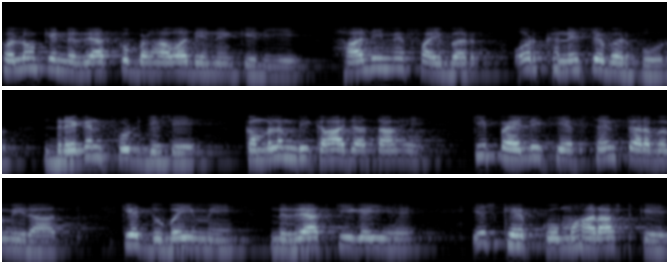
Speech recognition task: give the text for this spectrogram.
फलों के निर्यात को बढ़ावा देने के लिए हाल ही में फाइबर और खनिज से भरपूर ड्रैगन फ्रूट जिसे कमलम भी कहा जाता है, की पहली खेप संयुक्त अरब अमीरात के दुबई में निर्यात की गई है। इस खेप को महाराष्ट्र के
